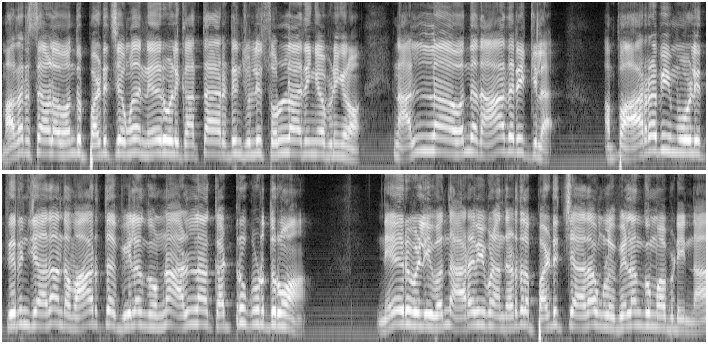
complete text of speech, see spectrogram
மதரசாவில் வந்து படித்தவங்க தான் நேர் வழிக்கு சொல்லி சொல்லாதீங்க அப்படிங்கிறோம். நான் அல்லாஹ் வந்து அதை ஆதரிக்கல. அப்போ அரபி மொழி தெரிஞ்சாதான் அந்த வார்த்தை விளங்கும்னா அல்லா கற்றுக் கொடுத்துருவான். நேர்வழி வந்து அரபி அந்த இடத்துல படித்தாதான் உங்களுக்கு விளங்கும் அப்படின்னா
